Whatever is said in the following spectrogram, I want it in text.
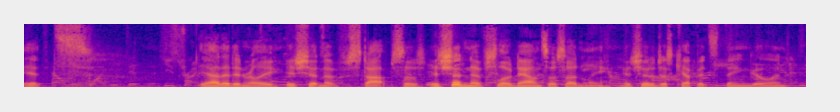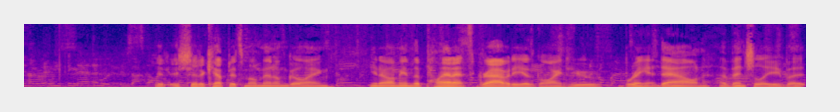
it's yeah, that didn't really. It shouldn't have stopped. So it shouldn't have slowed down so suddenly. It should have just kept its thing going. It, it should have kept its momentum going. You know, I mean, the planet's gravity is going to bring it down eventually, but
